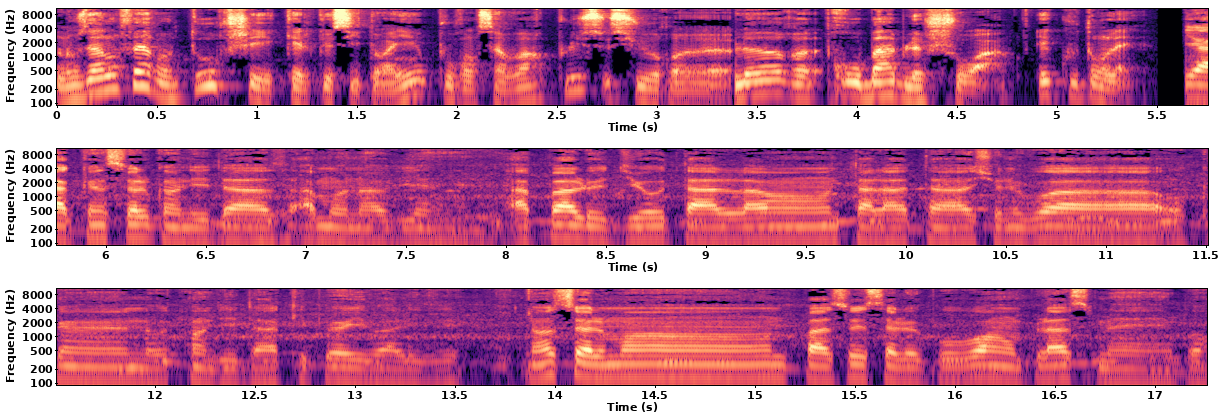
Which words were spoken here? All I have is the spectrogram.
Nous allons faire un tour chez quelques citoyens pour en savoir plus sur euh, leur probable choix. Écoutons-les. Il n'y a qu'un seul candidat, à mon avis. À part le duo Talent, Talata, je ne vois aucun autre candidat qui peut rivaliser. Non seulement parce que c'est le pouvoir en place, mais bon,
